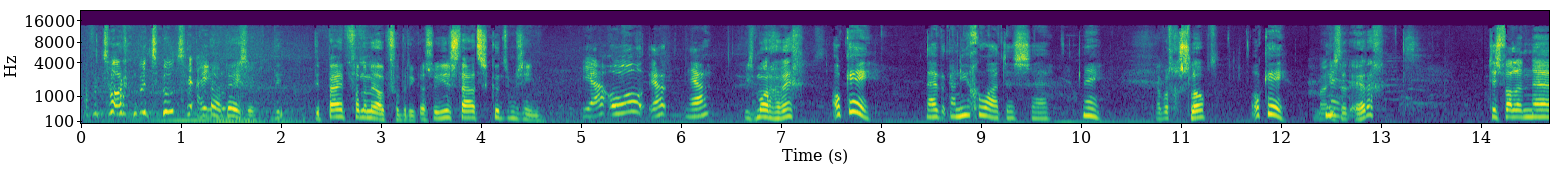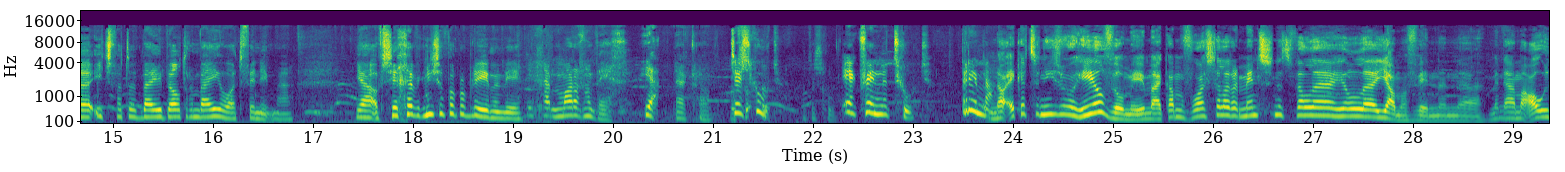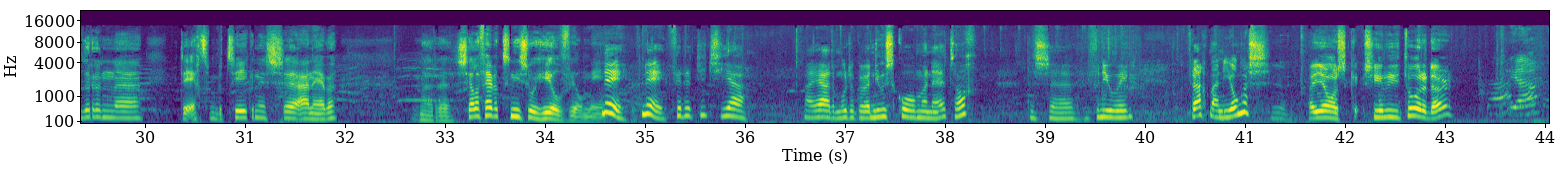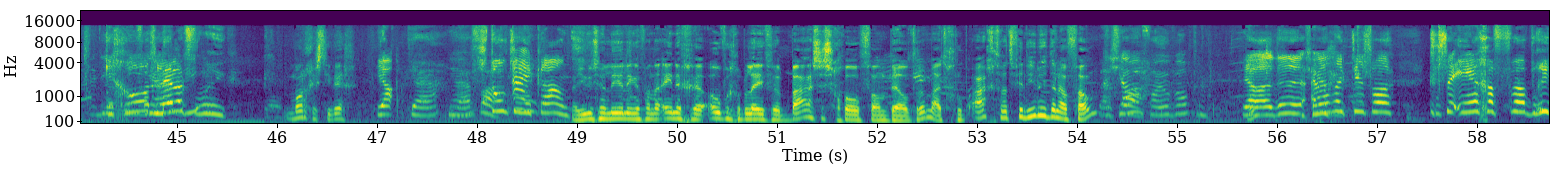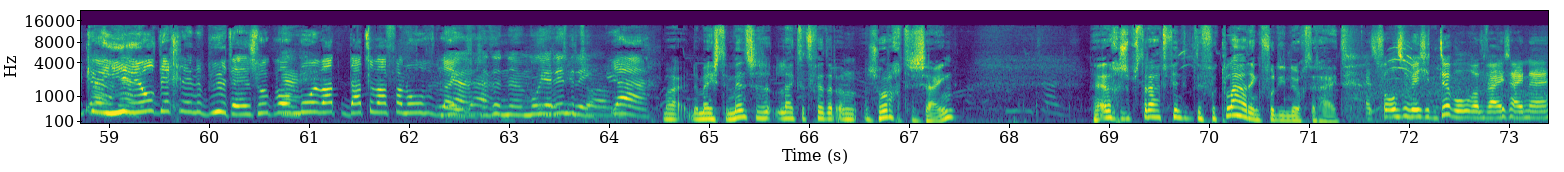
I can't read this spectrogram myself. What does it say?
Wat toren bedoelt eigenlijk? Nou, deze. Die, de pijp van de melkfabriek. Als u hier staat, kunt u hem zien. Ja, oh, ja. ja. Die is morgen weg. Oké. Okay. Dat heb ik nog niet gehoord, dus uh, nee. Hij wordt gesloopt. Oké. Okay. Maar nee. is dat erg? Het is wel een, uh, iets wat er bij Beltrum bij hoort, vind ik maar. Ja, op zich heb ik niet zoveel problemen mee. Ik ga morgen weg. Ja, dat klopt. Het is goed. Het is goed. Ik vind het goed. Prima. Nou, ik heb er niet zo heel veel mee, maar ik kan me voorstellen dat mensen het wel eh, heel eh, jammer vinden. Eh, met name ouderen eh, die echt een betekenis eh, aan hebben. Maar eh, zelf heb ik er niet zo heel veel mee. Nee, nee, ik vind het iets, ja. Nou ja, er moet ook weer nieuws komen, hè, toch? Dus eh, vernieuwing. Vraag maar aan de jongens. Hey jongens, zien jullie die toren daar? Ja, die grote melkfabriek. Morgen is die weg. Ja, ja, ja. stond in de krant. Nou, jullie zijn leerlingen van de enige overgebleven basisschool van Beltrum uit groep 8. Wat vinden jullie er nou van? Dat is jammer voor heel Beltrum. Ja, dit is, eigenlijk het is, wel, het is de enige fabriek hier heel dicht in de buurt. En het is ook wel mooi wat, dat er wat van overblijft. Ja, het is een mooie herinnering. Ja. Maar de meeste mensen lijkt het verder een zorg te zijn. Nou, ergens op straat vind ik de verklaring voor die nuchterheid. Het is voor ons een beetje dubbel, want wij zijn eh,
